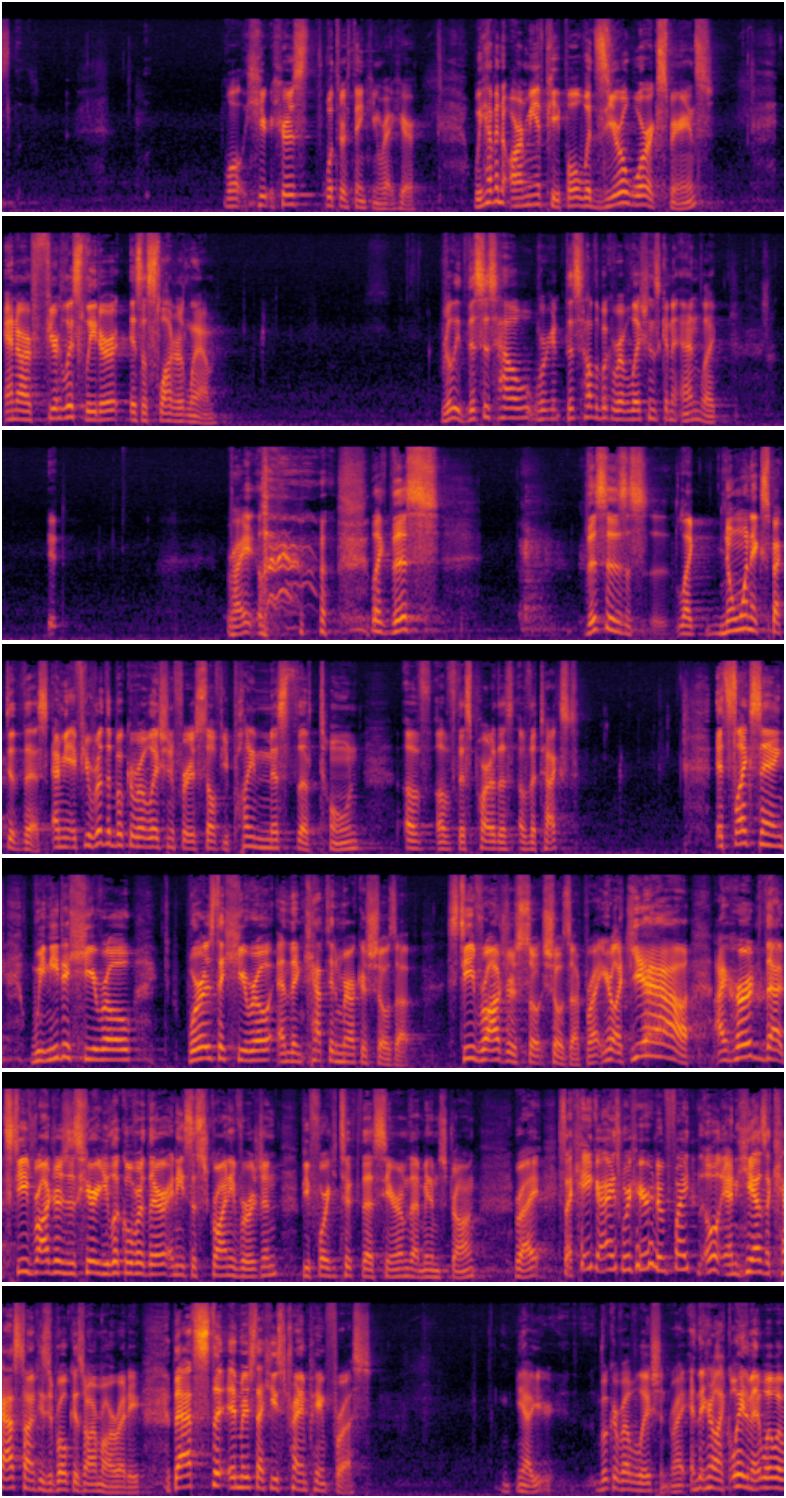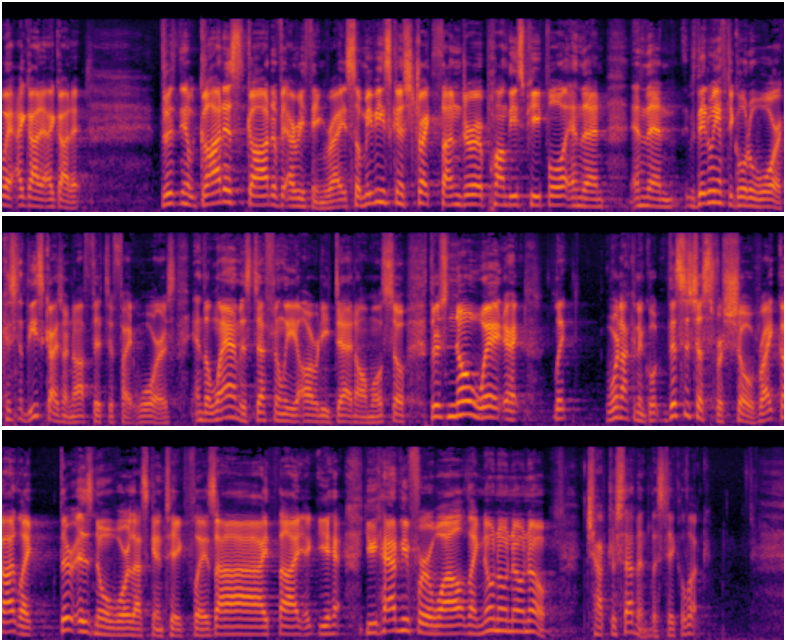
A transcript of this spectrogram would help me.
Well, here, here's what they're thinking right here. We have an army of people with zero war experience, and our fearless leader is a slaughtered lamb. Really, this is how we're this is how the book of Revelation is going to end. Like, right? like this, this is like no one expected this. I mean, if you read the book of Revelation for yourself, you probably missed the tone of, of this part of, this, of the text. It's like saying, we need a hero. Where is the hero? And then Captain America shows up. Steve Rogers so, shows up, right? You're like, yeah, I heard that Steve Rogers is here. You look over there, and he's a scrawny version before he took the serum that made him strong, right? He's like, hey guys, we're here to fight. Oh, and he has a cast on because he broke his arm already. That's the image that he's trying to paint for us. Yeah, Book of Revelation, right? And then you're like, wait a minute, wait, wait, wait, I got it, I got it you know, God is God of everything, right? So maybe He's going to strike thunder upon these people, and then and then they don't have to go to war because you know, these guys are not fit to fight wars, and the Lamb is definitely already dead almost. So there's no way, right? like. We're not going to go. This is just for show, right, God? Like, there is no war that's going to take place. Ah, I thought you, you had me for a while. Like, no, no, no, no. Chapter 7, let's take a look.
